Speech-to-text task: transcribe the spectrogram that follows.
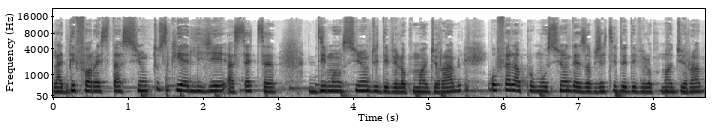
la déforestation, tout ce qui est lié à cette dimension du développement durable, pour faire la promotion des objectifs de développement durable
